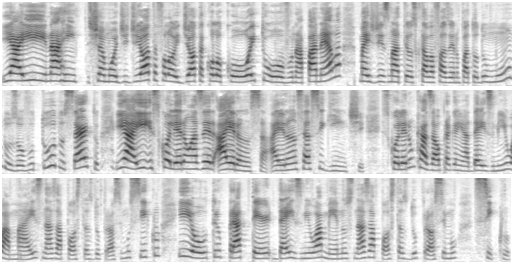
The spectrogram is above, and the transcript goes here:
E aí, Narim chamou de idiota, falou: o idiota colocou oito ovos na panela, mas diz Mateus que estava fazendo para todo mundo, os ovos tudo, certo? E aí escolheram a herança. A herança é a seguinte: escolher um casal para ganhar 10 mil a mais nas apostas do próximo ciclo e outro para ter 10 mil a menos nas apostas do próximo ciclo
